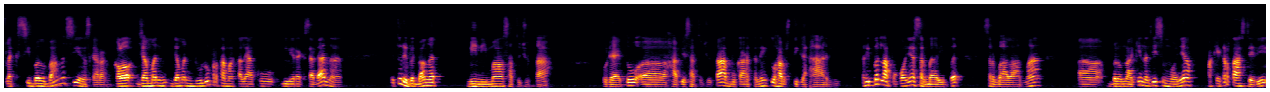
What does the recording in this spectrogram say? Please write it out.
fleksibel banget sih yang sekarang. Kalau zaman zaman dulu pertama kali aku beli reksadana itu ribet banget minimal satu juta udah itu uh, habis satu juta buka rekening itu harus tiga hari ribet lah pokoknya serba ribet serba lama uh, belum lagi nanti semuanya pakai kertas jadi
